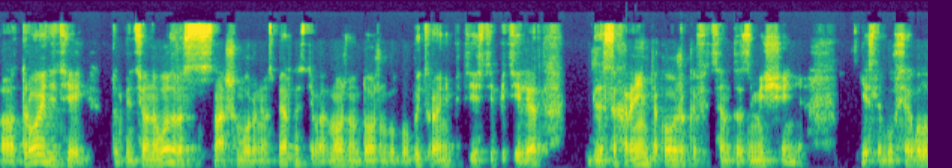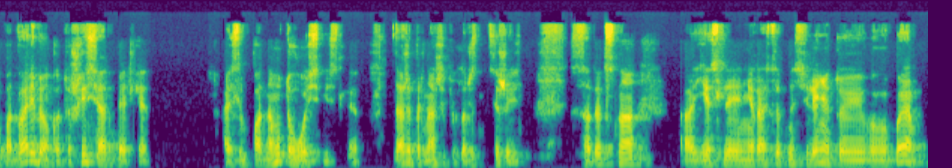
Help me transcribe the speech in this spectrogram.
э, трое детей, то пенсионный возраст с нашим уровнем смертности, возможно, должен был бы быть в районе 55 лет для сохранения такого же коэффициента замещения. Если бы у всех было по два ребенка, то 65 лет. А если по одному, то 80 лет, даже при нашей продолжительности жизни. Соответственно, а если не растет население, то и ВВП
